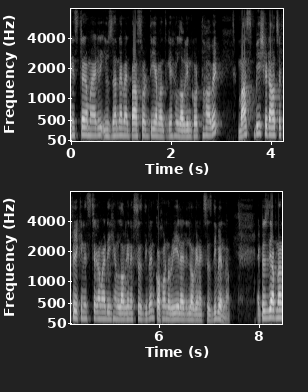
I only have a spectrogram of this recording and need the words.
ইনস্টাগ্রাম আইডির ইউজার নেম অ্যান্ড পাসওয়ার্ড দিয়ে আমাদেরকে এখানে লগ ইন করতে হবে। মাস্ট বি সেটা হচ্ছে ফেক ইনস্টাগ্রাম আইডি এখানে লগ ইন অ্যাক্সেস দিবেন, কখনো real ID log in access দিবেন না। একটা যদি আপনার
